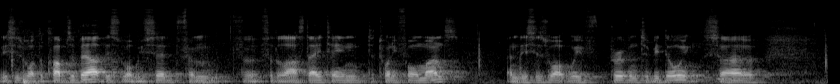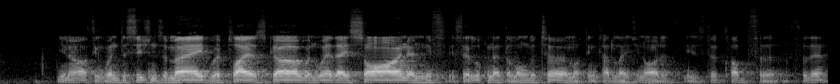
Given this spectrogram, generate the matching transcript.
this is what the club's about. This is what we've said from for, for the last 18 to 24 months, and this is what we've proven to be doing. So, you know, I think when decisions are made, where players go and where they sign, and if, if they're looking at the longer term, I think Adelaide United is the club for, for them.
